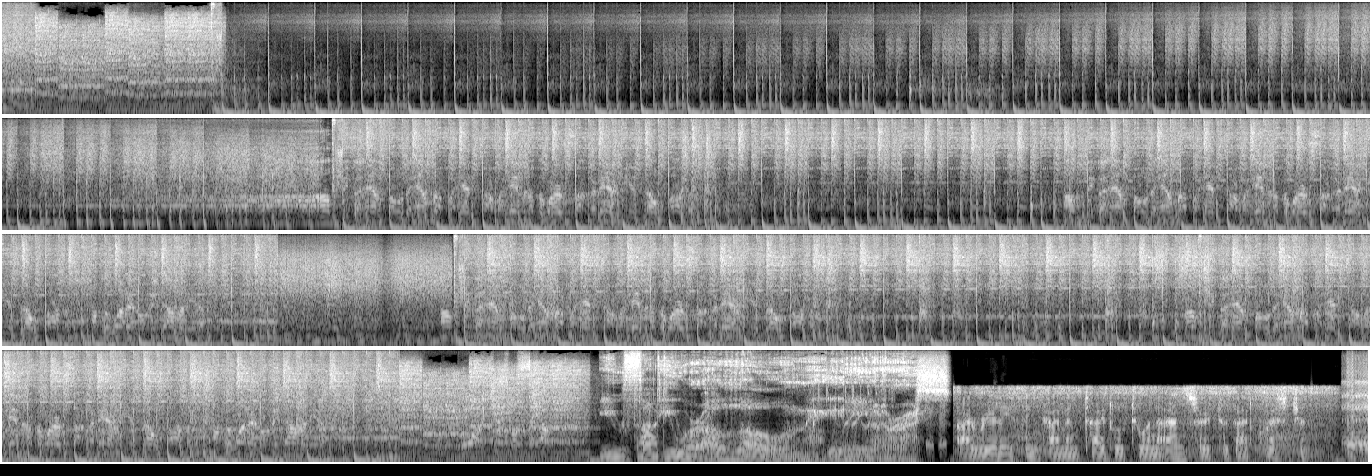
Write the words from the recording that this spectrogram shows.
Thought you were alone in the universe. I really think I'm entitled to an answer to that question.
